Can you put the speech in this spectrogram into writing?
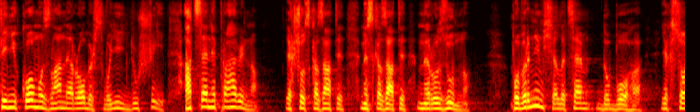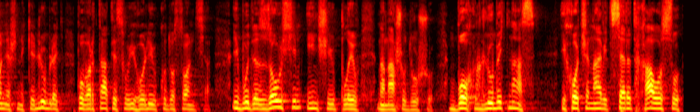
Ти нікому зла не робиш своїй душі. А це неправильно, якщо сказати, не сказати нерозумно. Повернімося лицем до Бога, як соняшники люблять повертати свою голівку до сонця. І буде зовсім інший вплив на нашу душу. Бог любить нас і хоче навіть серед хаосу,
